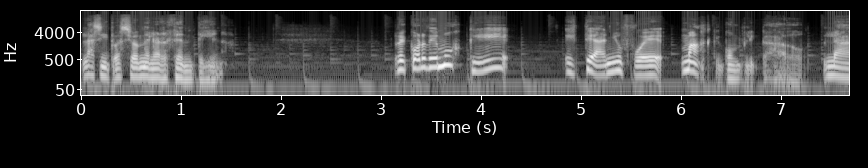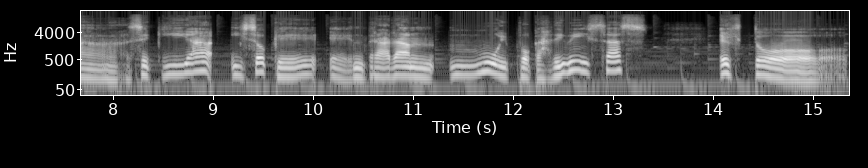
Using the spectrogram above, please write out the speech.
la situación de la Argentina. Recordemos que este año fue más que complicado. La sequía hizo que eh, entraran muy pocas divisas. Esto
